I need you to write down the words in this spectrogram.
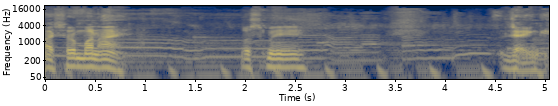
आश्रम बना है, उसमें जाएँगे।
